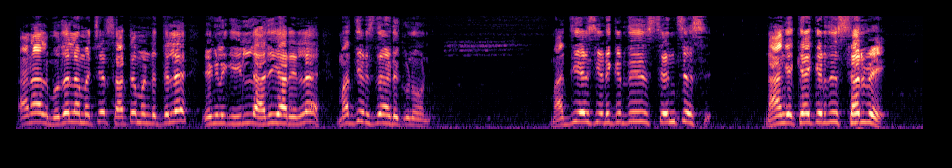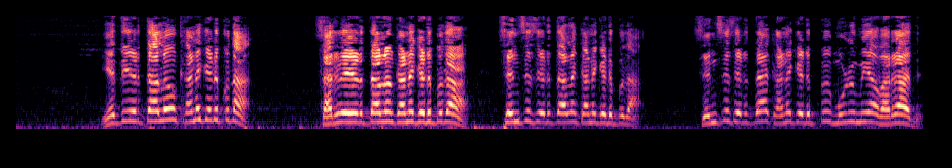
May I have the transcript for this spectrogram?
ஆனால் முதலமைச்சர் சட்டமன்றத்தில் எங்களுக்கு இல்ல அதிகாரம் இல்ல மத்திய அரசு தான் எடுக்கணும்னு. மத்திய அரசு எடுக்கிறது சென்சஸ். நாங்க கேட்கறது சர்வே. எது எடுத்தாலும் கணக்கெடுப்பு தான். சர்வே எடுத்தாலும் கணக்கெடுப்பு தான் சென்சஸ் எடுத்தாலும் கணக்கெடுப்பு தான் சென்சஸ் எடுத்தா கணக்கெடுப்பு முழுமையா வராது.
